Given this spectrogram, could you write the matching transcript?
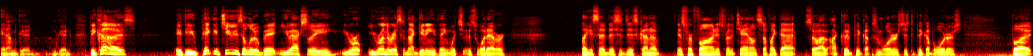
And I'm good, I'm good. Because if you pick and choose a little bit, you actually, you, you run the risk of not getting anything, which is whatever. Like I said, this is just kind of it's for fun, it's for the channel and stuff like that. So I, I could pick up some orders just to pick up orders, but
